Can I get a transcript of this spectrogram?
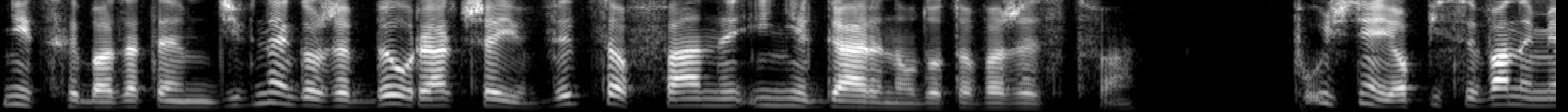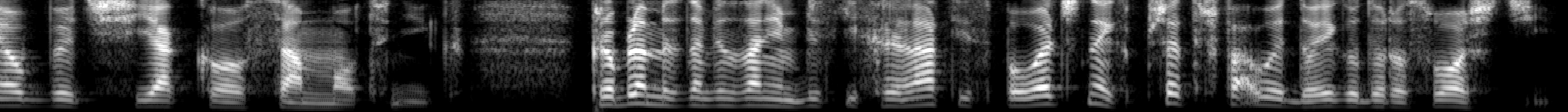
Nic chyba zatem dziwnego, że był raczej wycofany i nie garnął do towarzystwa. Później opisywany miał być jako samotnik. Problemy z nawiązaniem bliskich relacji społecznych przetrwały do jego dorosłości.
